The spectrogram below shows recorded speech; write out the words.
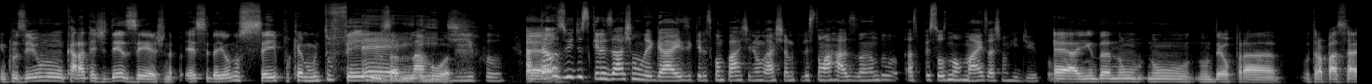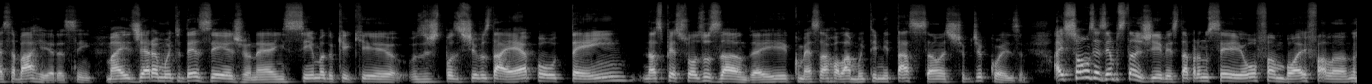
inclusive, um caráter de desejo, né? Esse daí eu não sei, porque é muito feio É usando na rua. ridículo. É. Até os vídeos que eles acham legais e que eles compartilham achando que eles estão arrasando, as pessoas normais acham ridículo. É, ainda não, não, não deu pra ultrapassar essa barreira, assim. Mas gera muito desejo, né? Em cima do que, que os dispositivos da Apple têm nas pessoas usando. Aí começa a rolar muita imitação, esse tipo de coisa. Aí só uns exemplos tangíveis, tá? Pra não ser eu, o fanboy, falando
